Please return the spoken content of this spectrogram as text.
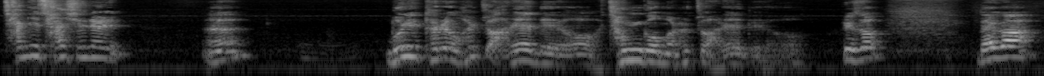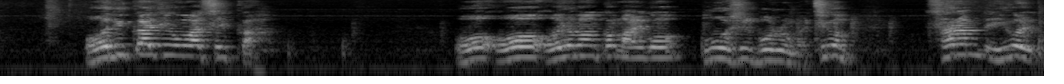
자기 자신을 어? 모니터링 할 줄 알아야 돼요. 점검을 할 줄 알아야 돼요. 그래서 내가 어디까지 왔을까? 어, 어, 얼마만큼 알고 무엇을 모르는가? 지금 사람들 이걸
